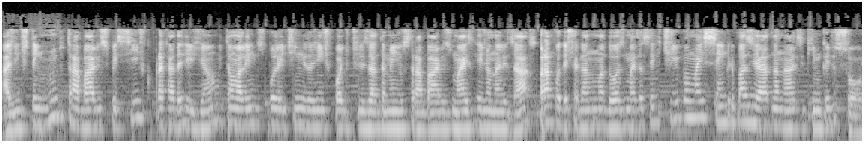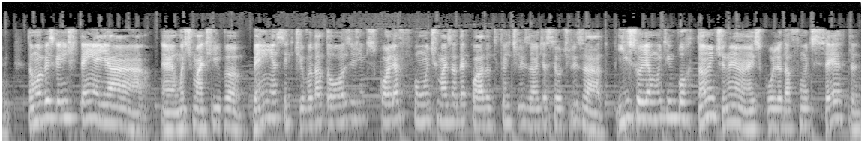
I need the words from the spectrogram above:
a gente tem muito trabalho específico para cada região. Então, além dos boletins, a gente pode utilizar também os trabalhos mais regionalizados para poder chegar numa dose mais assertiva, mas sempre baseado na análise química de solo. Então, uma vez que a gente tem aí a, é, uma estimativa bem assertiva da dose, a gente escolhe a fonte mais adequada do fertilizante a ser utilizado. Isso aí é muito importante importante, né, a escolha da fonte certa,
